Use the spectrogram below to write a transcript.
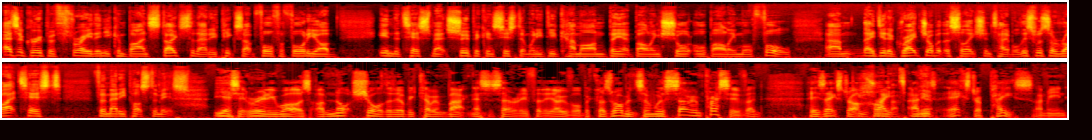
as a group of three, then you combine Stokes to that, who picks up four for 40 odd in the test match, super consistent when he did come on, be it bowling short or bowling more full. Um, they did a great job at the selection table. This was the right test for Matty Potts to miss. Yes, it really was. I'm not sure that he'll be coming back necessarily for the Oval because Robinson was so impressive. And his extra He's height and yeah. his extra pace. I mean,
